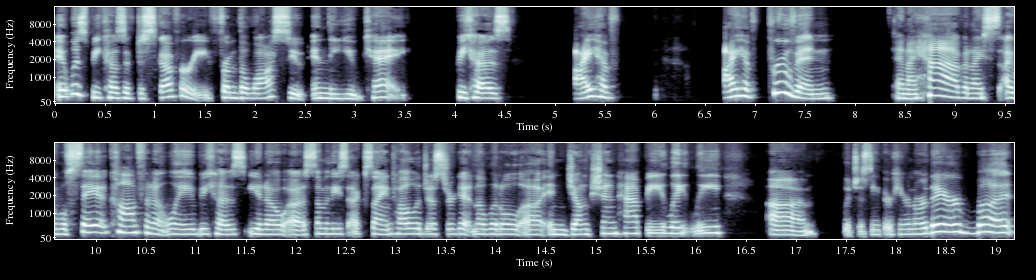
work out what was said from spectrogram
it was because of discovery from the lawsuit in the UK. Because I have I have proven, and I have, and I, I will say it confidently because, you know, uh, some of these ex Scientologists are getting a little uh, injunction happy lately, um, which is neither here nor there, but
